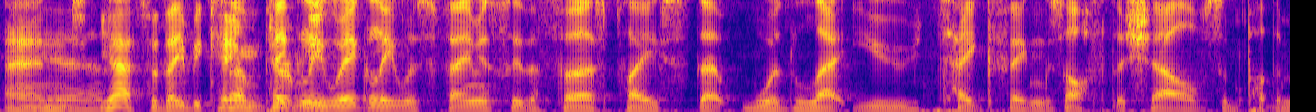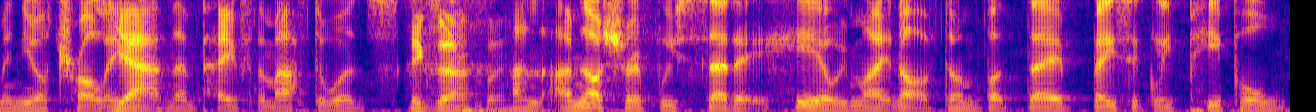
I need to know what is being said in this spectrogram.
And yeah, Yeah. so they became. So Piggly Germany's Wiggly was famously the first place that would let you take things off the shelves and put them in your trolley Yeah. and then pay for them afterwards. Exactly. And I'm not sure if we said it here, we might not have done, but they basically people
